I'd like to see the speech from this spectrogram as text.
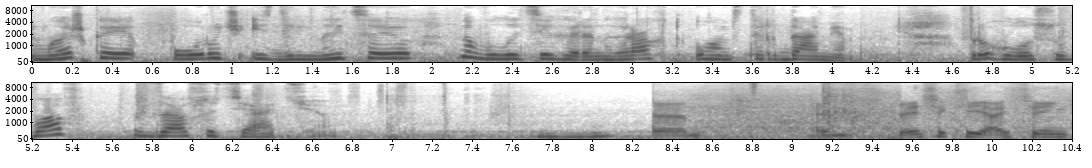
мешкає поруч із дільницею на вулиці Геренграхт у Амстердамі. Проголосував за асоціацію. And basically, I think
